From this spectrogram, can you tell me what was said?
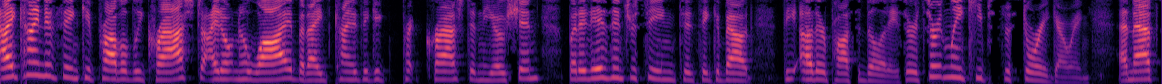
I kind of think it probably crashed. I don't know why, but I kind of think it pr- crashed in the ocean. But it is interesting to think about the other possibilities, or it certainly keeps the story going. And that's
